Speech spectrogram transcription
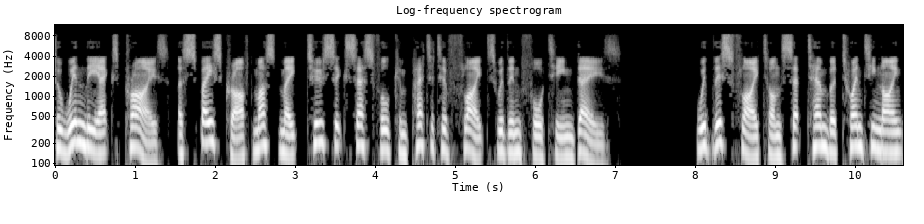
To win the X Prize, a spacecraft must make two successful competitive flights within 14 days. With this flight on September 29,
